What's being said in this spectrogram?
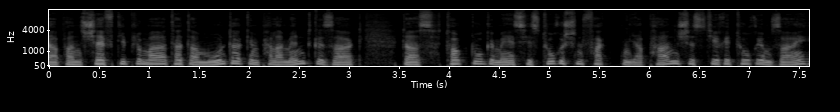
Japans Chefdiplomat hat am Montag im Parlament gesagt, dass Tokto gemäß historischen Fakten japanisches Territorium sei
